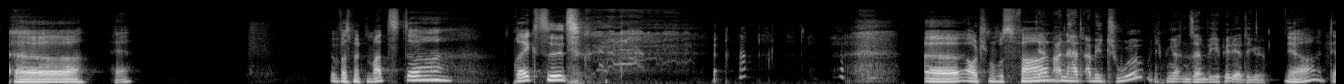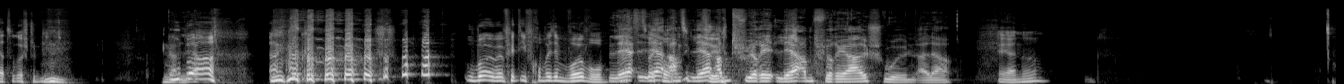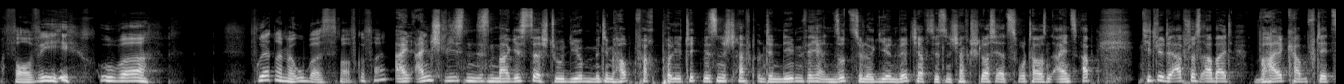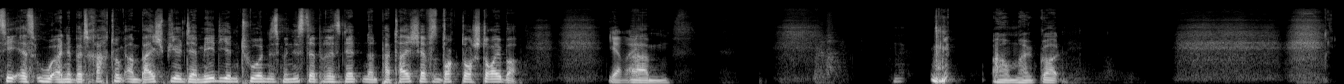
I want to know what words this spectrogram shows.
Äh, hä? Was mit Mazda? Brexit? äh, autonomes Der Fahren? Mann hat Abitur. Ich bin gerade in seinem Wikipedia-Artikel. Ja, der hat sogar studiert. Ja, Uber. Uber überfährt die Frau mit dem Volvo. Lehr Lehramt, 2017. Lehramt, für Re Lehramt für Realschulen, Alter. Ja, ne? VW, Uber. Früher hat man mehr Uber, ist das mal aufgefallen? Ein anschließendes Magisterstudium mit dem Hauptfach Politikwissenschaft und den Nebenfächern Soziologie und Wirtschaftswissenschaft schloss er 2001 ab. Titel der Abschlussarbeit Wahlkampf der CSU, eine Betrachtung am Beispiel der Medientouren des Ministerpräsidenten und Parteichefs Dr. Stoiber. Ja, mein. Ähm. Oh mein Gott.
